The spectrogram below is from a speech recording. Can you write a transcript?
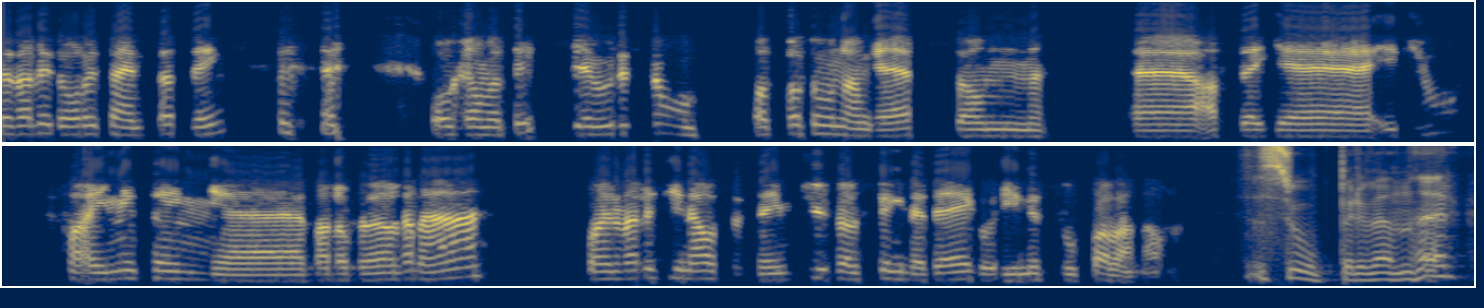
med veldig dårlig tegnsetting og grammatikk. Hvor det sto at personangrep som eh, at jeg er idiot, har ingenting eh, mellom ørene, og en veldig fin avslutning. Gud velsigne deg og dine sopervenner. Sopervenner?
